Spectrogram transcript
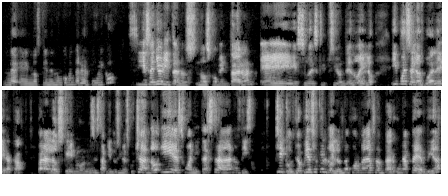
ne- eh, ¿nos tienen un comentario del público? Sí, señorita, nos, nos comentaron eh, su descripción de duelo y pues se los voy a leer acá para los que no nos están viendo sino escuchando y es Juanita Estrada nos dice, chicos, yo pienso que el duelo es la forma de afrontar una pérdida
